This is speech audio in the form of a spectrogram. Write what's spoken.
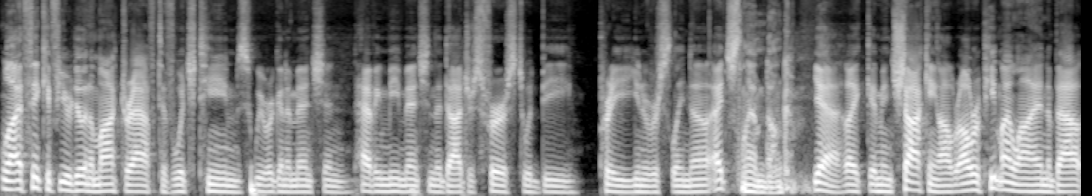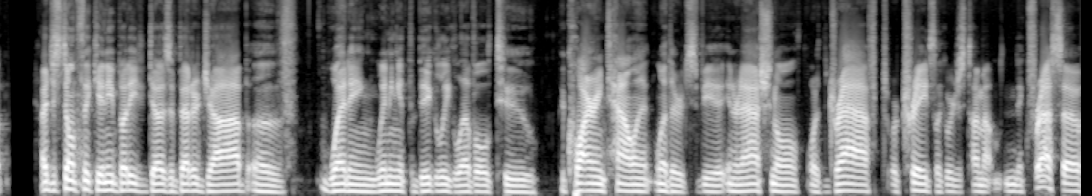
Well, I think if you were doing a mock draft of which teams we were going to mention, having me mention the Dodgers first would be pretty universally known. I, Slam dunk. Yeah, like I mean, shocking. I'll I'll repeat my line about. I just don't think anybody does a better job of wedding winning at the big league level to acquiring talent, whether it's via international or the draft or trades, like we were just talking about Nick Frasso,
